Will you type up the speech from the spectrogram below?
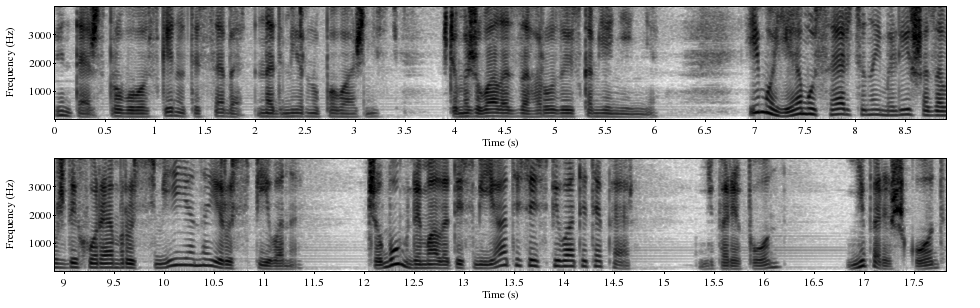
Він теж спробував скинути з себе надмірну поважність, що межувала з загрозою скам'яніння. І моєму серцю наймиліша завжди хорем розсміяна і розспівана. Чому б не мала ти сміятися і співати тепер? Ні перепон, ні перешкод.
